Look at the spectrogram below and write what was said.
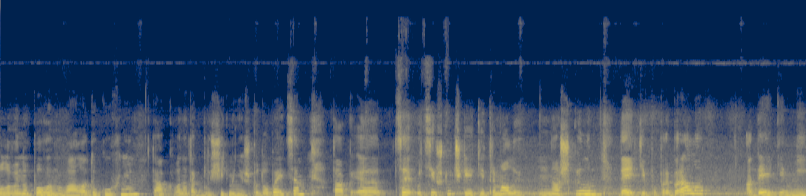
Половину повимивала до кухні. Так, вона так блищить, мені ж подобається. Так, е, це оці штучки, які тримали наш килим, деякі поприбирала, а деякі ні.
